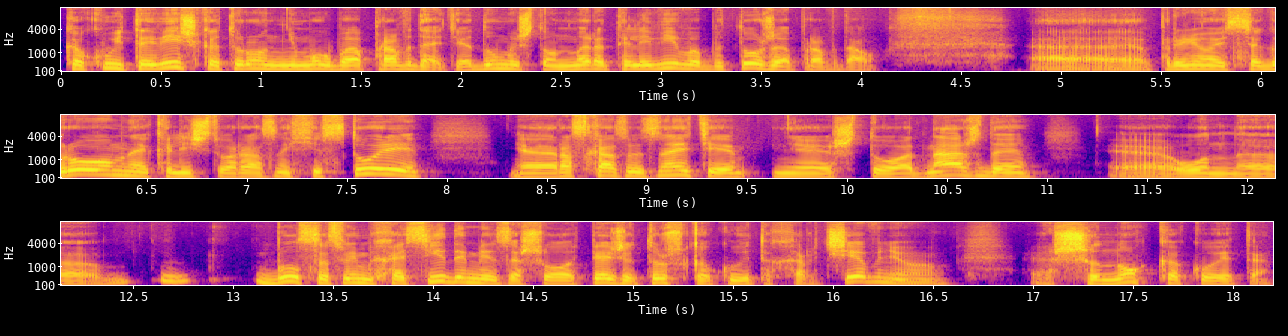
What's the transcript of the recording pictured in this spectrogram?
какую-то вещь, которую он не мог бы оправдать. Я думаю, что он мэра Тель-Авива бы тоже оправдал. При него есть огромное количество разных историй. Рассказывают, знаете, что однажды он э, был со своими хасидами, зашел опять же тоже в какую-то харчевню, э, шинок какой-то.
